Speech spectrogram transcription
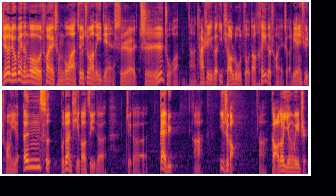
觉得刘备能够创业成功啊，最重要的一点是执着啊，他是一个一条路走到黑的创业者，连续创业 n 次，不断提高自己的这个概率啊，一直搞啊，搞到赢为止。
